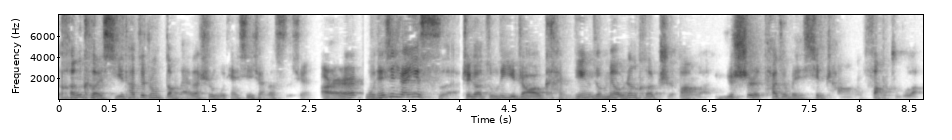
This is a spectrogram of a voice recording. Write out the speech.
很可惜，他最终等来的是武田信玄的死讯。而武田信玄一死，这个足利义昭肯定就没有任何指望了，于是他就被信长放逐了。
